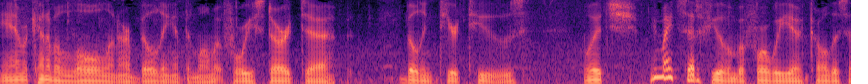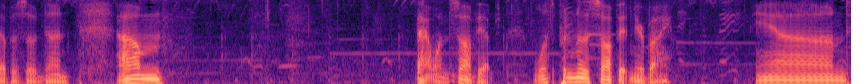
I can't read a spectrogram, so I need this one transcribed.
And we're kind of a lull in our building at the moment before we start uh, building tier 2s, which we might set a few of them before we uh, call this episode done. Um, that one, saw pit. let's put another saw pit nearby. And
